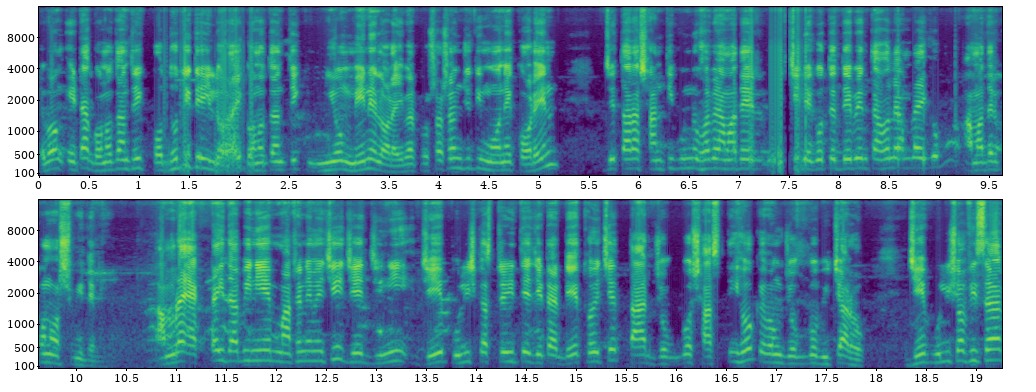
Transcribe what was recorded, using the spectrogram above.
এবং এটা গণতান্ত্রিক পদ্ধতিতেই লড়াই, গণতান্ত্রিক নিয়ম মেনে লড়াই। এবার প্রশাসন যদি মনে করেন যে তারা শান্তিপূর্ণভাবে আমাদের মিছিল এগোতে দেবেন, তাহলে আমরা এগোবো। আমাদের কোনো অসুবিধে নেই। আমরা একটাই দাবি নিয়ে মাঠে নেমেছি যে যিনি যে পুলিশ কাস্টাডিতে যেটা ডেথ হয়েছে তার যোগ্য শাস্তি হোক এবং যোগ্য বিচার হোক। যে পুলিশ অফিসার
